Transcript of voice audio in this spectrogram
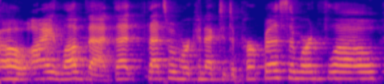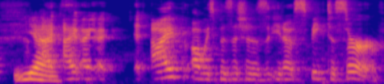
Oh, I love that. That that's when we're connected to purpose and we're in flow. Yeah. I, I, I, I always position as, you know, speak to serve.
